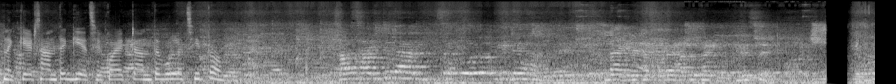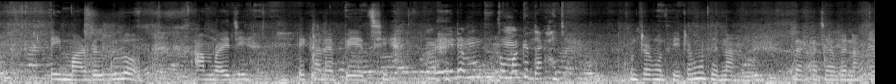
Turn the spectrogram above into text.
মানে কেটস আনতে গিয়েছে, কয়েকটা আনতে বলেছি তো। এই মার্বেলগুলো আমরা এই যে এখানে পেয়েছি। এটার মধ্যে তোমাকে দেখা যায় কোনটার মধ্যে? এটার মধ্যে? না দেখা যাবে না তো।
